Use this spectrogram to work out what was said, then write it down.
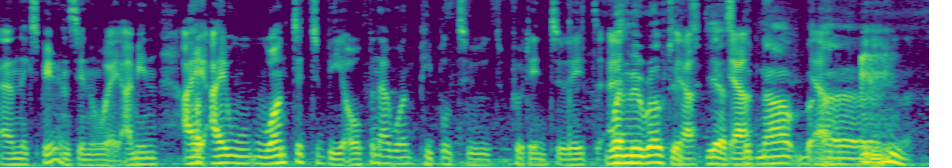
an experience in a way. I mean, I, I want it to be open. I want people to, to put into it. when we wrote it, yeah, yes, but now, uh,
